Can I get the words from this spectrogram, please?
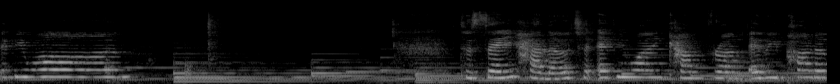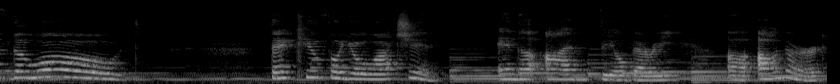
everyone. To say hello to everyone come from every part of the world. Thank you for your watching, and uh, I feel very uh, honored.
